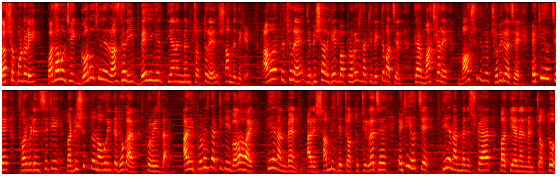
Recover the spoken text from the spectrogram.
মণ্ডলী, কথা বলছি গণচীনের রাজধানী বেজিং এর তিয়ানানমেন চত্বরের সামনে থেকে। আমার পেছনে যে বিশাল গেট বা প্রবেশদ্বারটি দেখতে পাচ্ছেন, তার মাঝখানে মাউসুদিং এর ছবি রয়েছে। এটি হচ্ছে ফরবিডেন সিটি বা নিষিদ্ধ নগরীতে ঢোকার প্রবেশদ্বার। আর এই প্রবেশদ্বারটিকেই বলা হয় তিয়ানানমেন। আর এর সামনে যে চত্বরটি রয়েছে, এটি হচ্ছে তিয়ানানমেন স্কোয়ার বা তিয়ানানমেন চত্বর।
